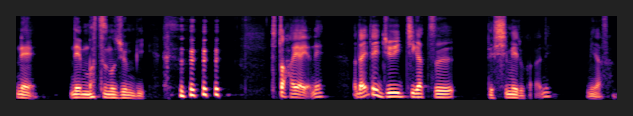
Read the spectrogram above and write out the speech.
う。ね年末の準備。ちょっと早いよね。だいたい11月で締めるからね皆さん。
